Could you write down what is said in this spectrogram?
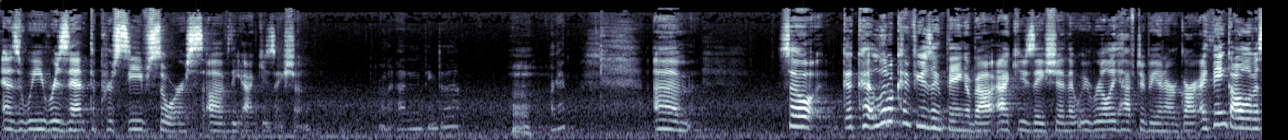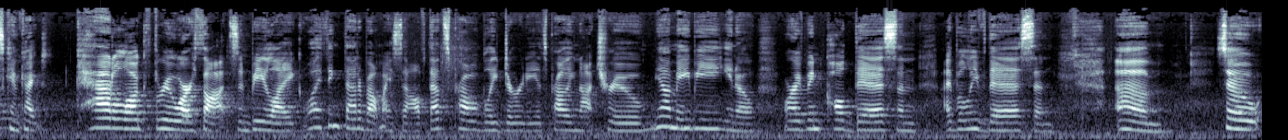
as we resent the perceived source of the accusation. Want to add anything to that? Okay. Um, so, a, little confusing thing about accusation that we really have to be in our guard. I think all of us can kind of catalog through our thoughts and be like, well, I think that about myself. That's probably dirty. It's probably not true. Yeah, maybe, you know, or I've been called this and I believe this. And um, so,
